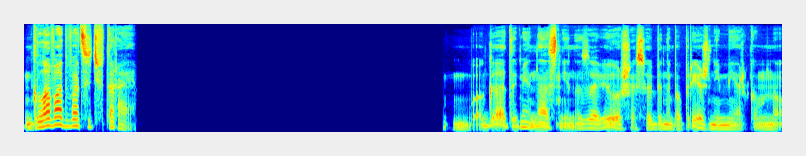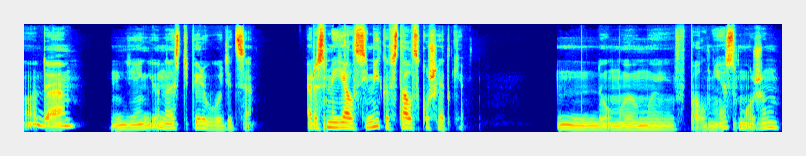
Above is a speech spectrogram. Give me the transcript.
Глава 22. Богатыми нас не назовешь, особенно по прежним меркам, но да, деньги у нас теперь водятся. Рассмеялся Мик и встал с кушетки. Думаю, мы вполне сможем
